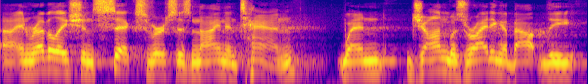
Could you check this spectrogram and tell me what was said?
Uh, in Revelation 6, verses 9 and 10, when John was writing about the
